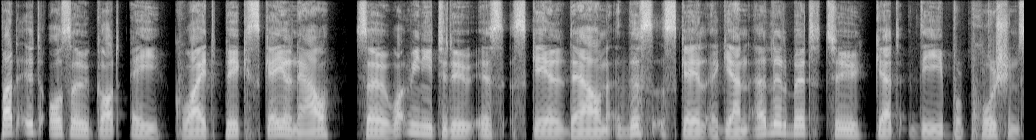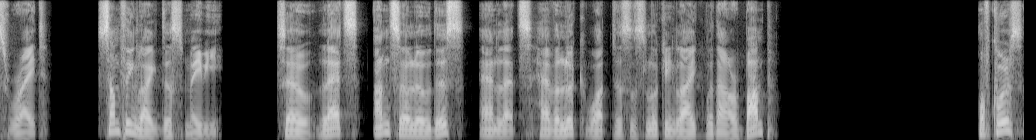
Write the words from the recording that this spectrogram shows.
But it also got a quite big scale now. So what we need to do is scale down this scale again a little bit to get the proportions right. Something like this maybe. So let's unsolo this and let's have a look what this is looking like with our bump. Of course,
